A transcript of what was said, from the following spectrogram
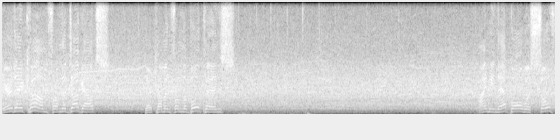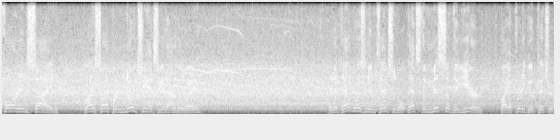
Here they come from the dugouts. They're coming from the bullpens. I mean, that ball was so far inside. Bryce Harper, no chance to get out of the way. And if that wasn't intentional, that's the miss of the year by a pretty good pitcher.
